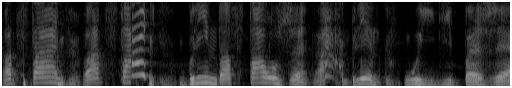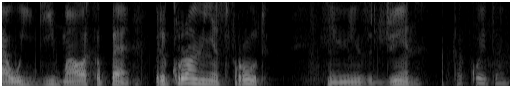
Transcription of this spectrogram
Отстань! Отстань! Блин, достал уже! А, блин! Уйди, ПЖ, уйди, мало хп. Прикрой меня, спрут. Лиз Джин какой-то.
